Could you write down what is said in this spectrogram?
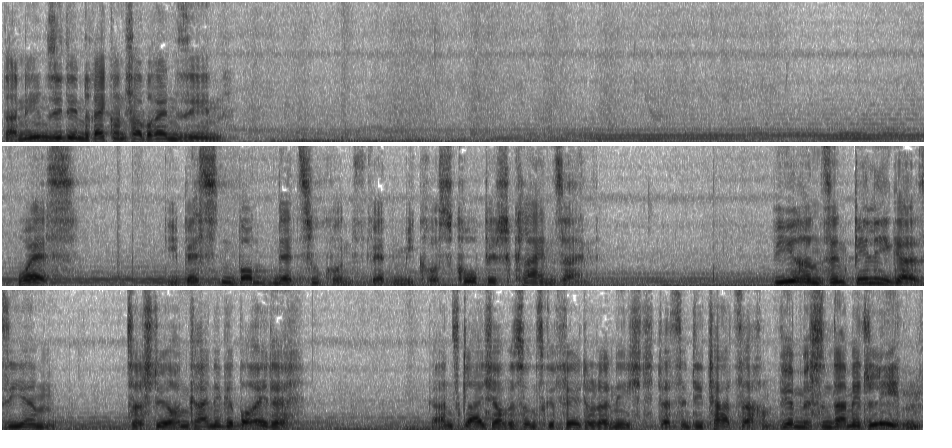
Dann nehmen Sie den Dreck und verbrennen Sie ihn. Wes, die besten Bomben der Zukunft werden mikroskopisch klein sein. Viren sind billiger, sie ähm, zerstören keine Gebäude. Ganz gleich, ob es uns gefällt oder nicht. Das sind die Tatsachen. Wir müssen damit leben.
